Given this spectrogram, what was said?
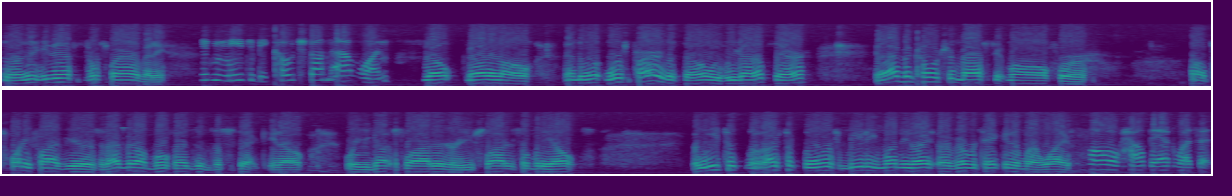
So I think he didn't have to twist my arm any. Didn't need to be coached on that one. No, not at all. And the wor- worst part of it, though, was we got up there, and I've been coaching basketball for oh, 25 years, and I've been on both ends of the stick, you know, where you got slaughtered or you slaughtered somebody else. And we took, I took the worst beating Monday night I've ever taken in my life. Oh, how bad was it?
